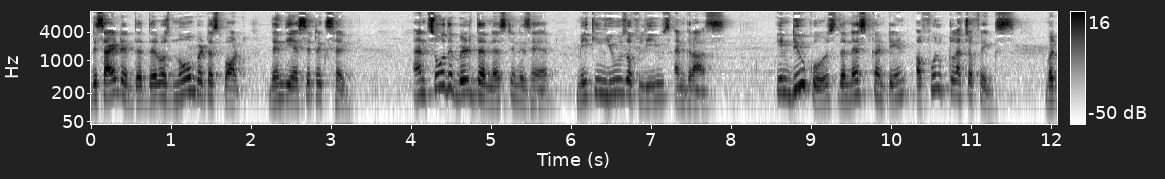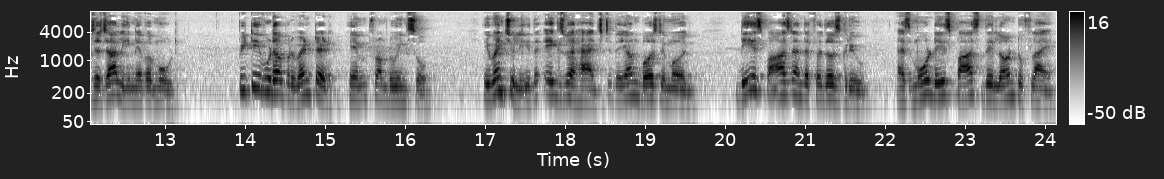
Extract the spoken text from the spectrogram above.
decided that there was no better spot than the ascetic's head. And so they built their nest in his hair, making use of leaves and grass. In due course, the nest contained a full clutch of eggs, but Jajali never moved. Pity would have prevented him from doing so. Eventually, the eggs were hatched, the young birds emerged. Days passed and the feathers grew. As more days passed, they learned to fly.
